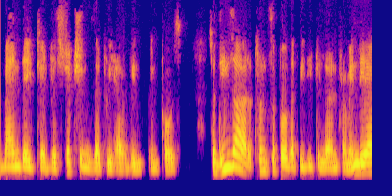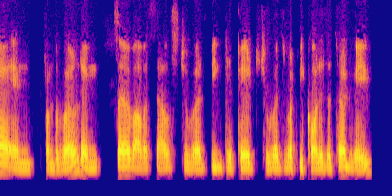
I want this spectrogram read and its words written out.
mandated restrictions that we have been imposed. So these are principles that we need to learn from India and from the world and serve ourselves towards being prepared towards what we call as a third wave.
